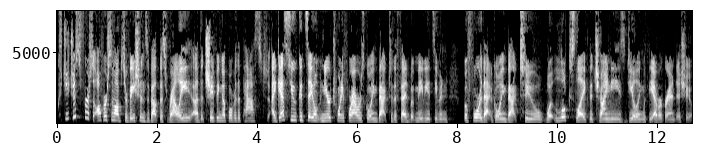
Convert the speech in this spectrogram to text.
could you just first offer some observations about this rally uh, that's shaping up over the past, I guess you could say near 24 hours going back to the Fed, but maybe it's even before that going back to what looks like the Chinese dealing with the Evergrande issue?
